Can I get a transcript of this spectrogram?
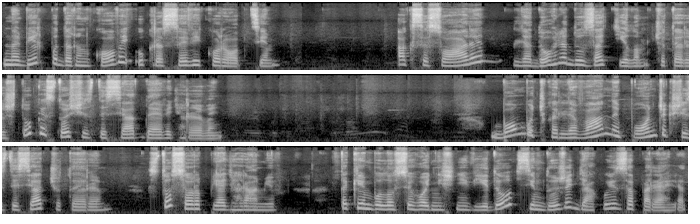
Набір подарунковий у красивій коробці. Аксесуари для догляду за тілом 4 штуки 169 гривень. Бомбочка для ванни пончик 64 145 грамів. Таким було сьогоднішнє відео. Всім дуже дякую за перегляд.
